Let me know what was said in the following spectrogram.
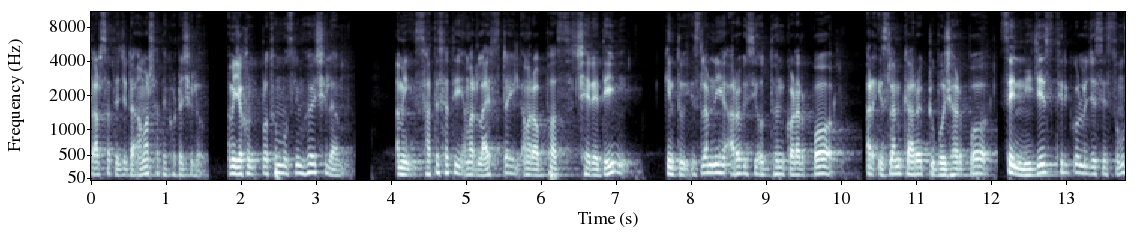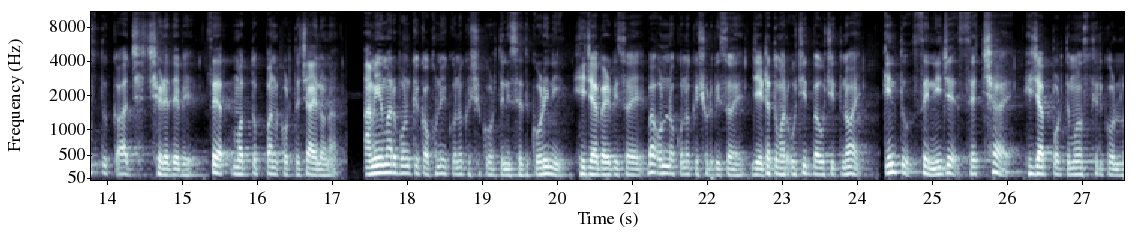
তার সাথে যেটা আমার সাথে ঘটেছিল। আমি যখন প্রথম মুসলিম হয়েছিলাম, আমি সাথে সাথেই আমার লাইফস্টাইল আমার অভ্যাস ছেড়ে দিইনি। কিন্তু ইসলাম নিয়ে আরও বেশি অধ্যয়ন করার পর আর ইসলামকে আরও একটু বোঝার পর, সে নিজে স্থির করল যে সে সমস্ত কাজ ছেড়ে দেবে। সে আর মদ্যপান করতে চাইলো না। আমি আমার বোনকে কখনোই কোনো কিছু করতে নিষেধ করিনি, হিজাবের বিষয়ে বা অন্য কোনো কিছুর বিষয়ে, যে এটা তোমার উচিত বা উচিত নয়। কিন্তু সে নিজে স্বেচ্ছায় হিজাব পড়তে মনস্থির করল।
